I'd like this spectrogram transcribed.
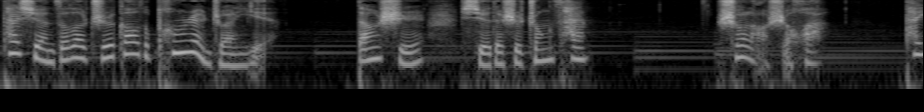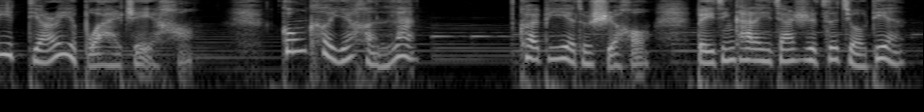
他选择了职高的烹饪专业。当时学的是中餐。说老实话，他一点儿也不爱这一行，功课也很烂。快毕业的时候，北京开了一家日资酒店——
